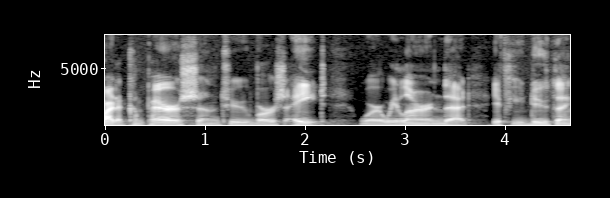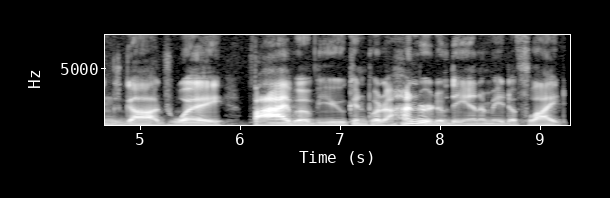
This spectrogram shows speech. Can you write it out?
quite a comparison to verse 8, where we learn that if you do things God's way, five of you can put a hundred of the enemy to flight,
